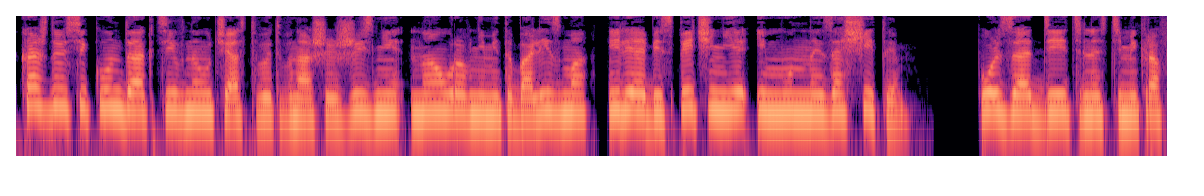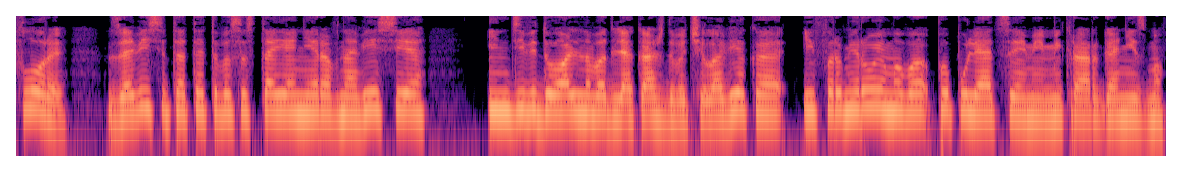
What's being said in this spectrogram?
каждую секунду активно участвуют в нашей жизни на уровне метаболизма или обеспечения иммунной защиты. Польза от деятельности микрофлоры зависит от этого состояния равновесия, индивидуального для каждого человека и формируемого популяциями микроорганизмов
